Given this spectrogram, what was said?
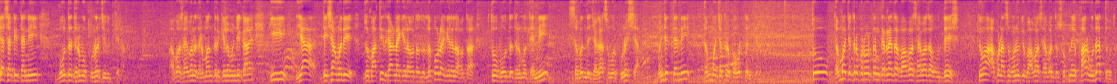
त्यासाठी त्यांनी बौद्ध धर्म पुनर्जीवित केला. बाबासाहेबांना धर्मांतर केलं म्हणजे काय? की या देशामध्ये जो मातीत गाडला गेला होता जो लपवला गेलेला होता तो बौद्ध धर्म त्यांनी सबंध जगासमोर पुनश्च म्हणजे त्यांनी धम्मचक्र प्रवर्तन केलं. तो धम्मचक्र प्रवर्तन करण्याचा बाबासाहेबाचा उद्देश किंवा आपण असं म्हणू की बाबासाहेबांचं स्वप्न हे फार उदात्त होतं.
